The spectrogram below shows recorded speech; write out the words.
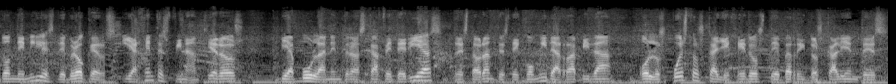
donde miles de brokers y agentes financieros deambulan entre las cafeterías, restaurantes de comida rápida o los puestos callejeros de perritos calientes.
